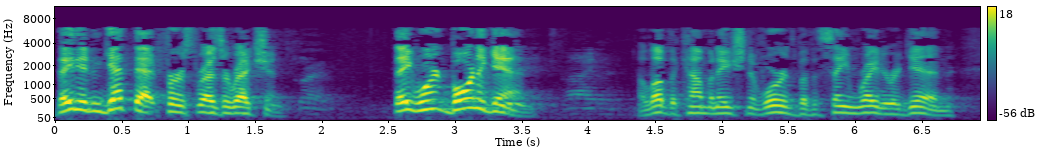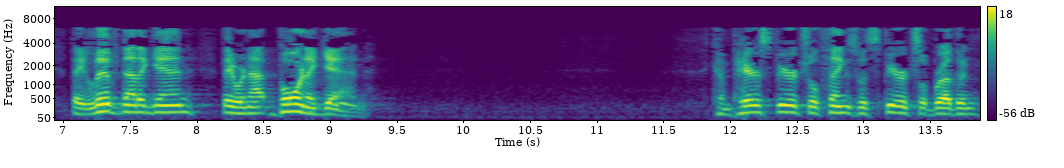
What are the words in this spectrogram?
They didn't get that first resurrection. They weren't born again. I love the combination of words, but the same writer again. They lived not again. They were not born again. Compare spiritual things with spiritual, brethren.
